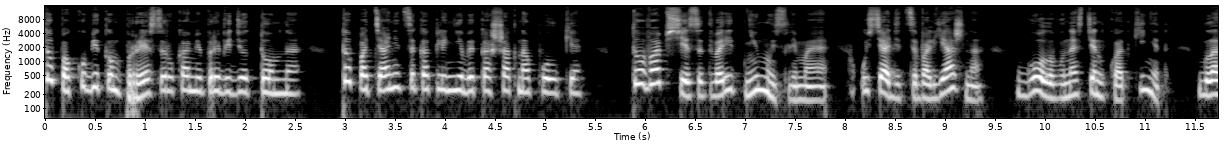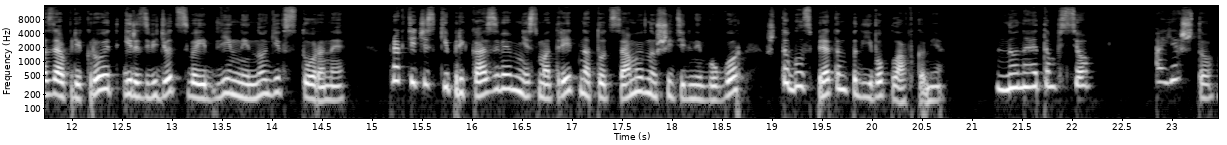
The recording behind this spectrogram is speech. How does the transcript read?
То по кубикам пресса руками проведет томно, то потянется, как ленивый кошак на полке, то вообще сотворит немыслимое, усядется вальяжно, голову на стенку откинет, глаза прикроет и разведет свои длинные ноги в стороны, практически приказывая мне смотреть на тот самый внушительный бугор, что был спрятан под его плавками. Но на этом все. А я что?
